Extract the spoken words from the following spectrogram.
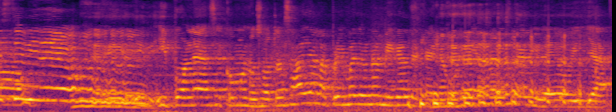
este video. y, ponle así como nosotros, ay, a la prima de una amiga le cayó este video y ya.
